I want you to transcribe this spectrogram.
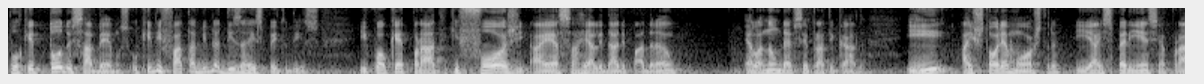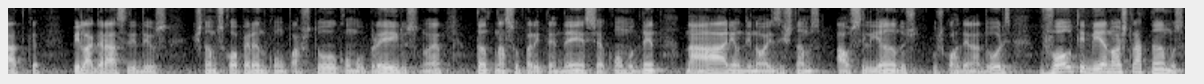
porque todos sabemos o que de fato a Bíblia diz a respeito disso. E qualquer prática que foge a essa realidade padrão, ela não deve ser praticada. E a história mostra, e a experiência prática, pela graça de Deus, estamos cooperando com o pastor, como obreiros, não é? tanto na superintendência como dentro na área onde nós estamos auxiliando os, os coordenadores. Volta e meia nós tratamos,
